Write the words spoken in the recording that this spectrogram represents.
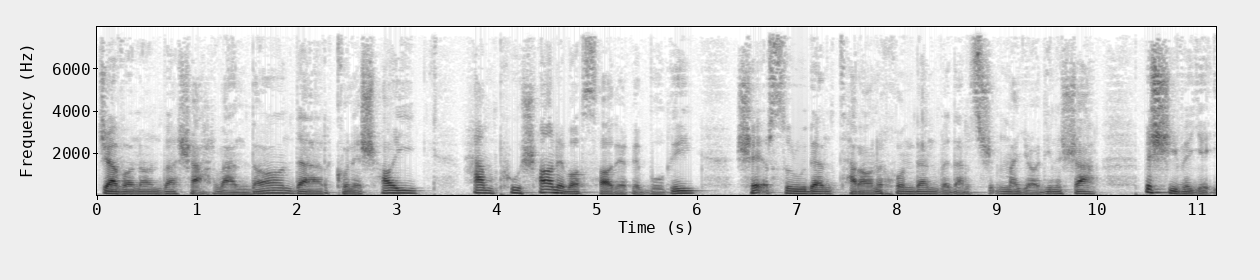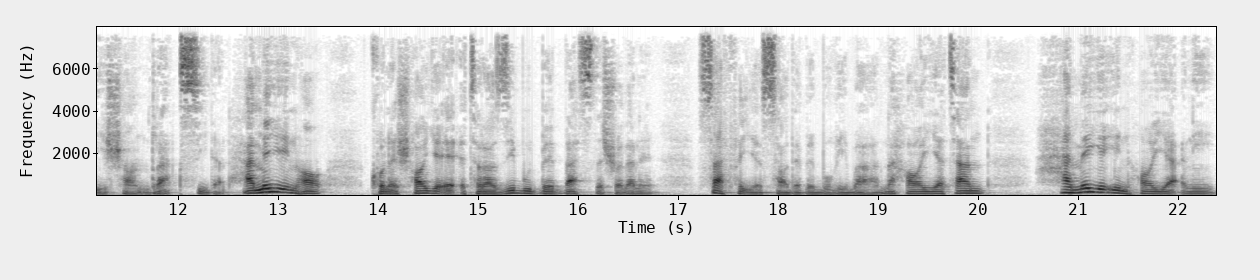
جوانان و شهروندان در کنشهایی همپوشان با صادق بوغی شعر سرودن ترانه خوندن و در میادین شهر به شیوه ایشان رقصیدن. همه اینها کنش های اعتراضی بود به بسته شدن صفحه صادق بوغی و نهایتا همه اینها یعنی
